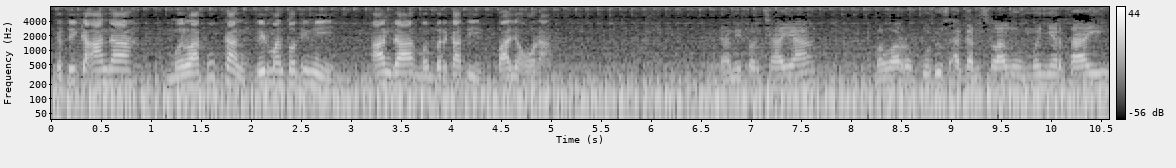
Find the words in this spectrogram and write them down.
ketika Anda melakukan firman Tuhan ini, Anda memberkati banyak orang. Kami percaya bahwa Roh Kudus akan selalu menyertai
